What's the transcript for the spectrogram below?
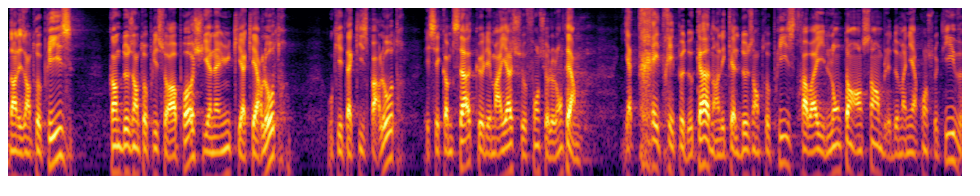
dans les entreprises, quand deux entreprises se rapprochent, il y en a une qui acquiert l'autre ou qui est acquise par l'autre, et c'est comme ça que les mariages se font sur le long terme. Il y a très très peu de cas dans lesquels deux entreprises travaillent longtemps ensemble et de manière constructive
